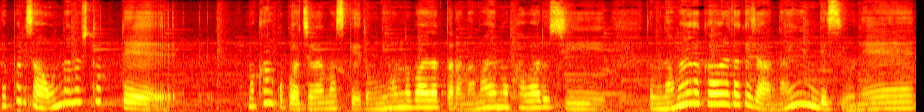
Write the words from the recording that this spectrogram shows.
やっぱりさ女の人って、まあ、韓国は違いますけれども日本の場合だったら名前も変わるしでも名前が変わるだけじゃないんですよね。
